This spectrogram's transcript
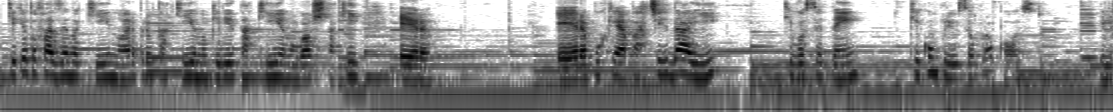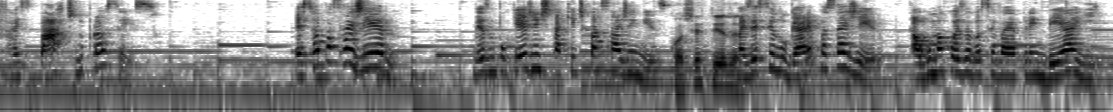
o que, que eu tô fazendo aqui? Não era para eu estar tá aqui, eu não queria estar tá aqui, eu não gosto de estar tá aqui. Era. Era porque é a partir daí que você tem que cumprir o seu propósito. Ele faz parte do processo. É só passageiro. Mesmo porque a gente está aqui de passagem mesmo. Com certeza. Mas esse lugar é passageiro. Alguma coisa você vai aprender aí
